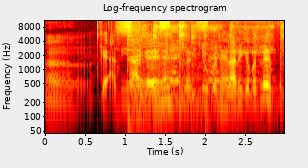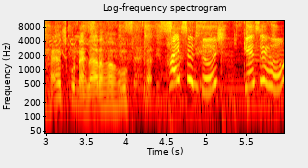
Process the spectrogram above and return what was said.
क्या दिन आ गए हैं? लड़कियों को नहलाने के बदले भैंस को नहला रहा हूँ। हाय संतोष कैसे हो?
